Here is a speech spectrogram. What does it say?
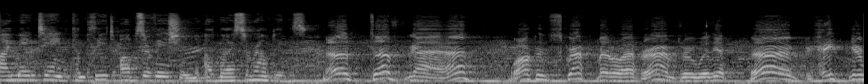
I maintain complete observation of my surroundings. A tough guy, huh? Walking scrap metal after I'm through with you. I hate your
